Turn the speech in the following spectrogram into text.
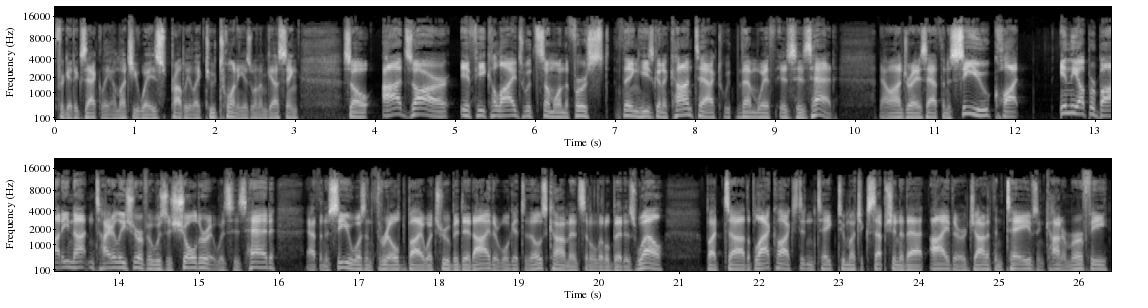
forget exactly how much he weighs, probably like 220 is what I'm guessing. So odds are if he collides with someone, the first thing he's going to contact with them with is his head. Now, Andreas Athanasiou caught in the upper body, not entirely sure if it was his shoulder, it was his head. Athanasiou wasn't thrilled by what Trouba did either. We'll get to those comments in a little bit as well. But uh, the Blackhawks didn't take too much exception to that either. Jonathan Toews and Connor Murphy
